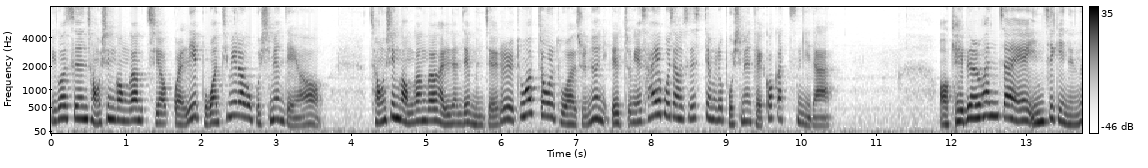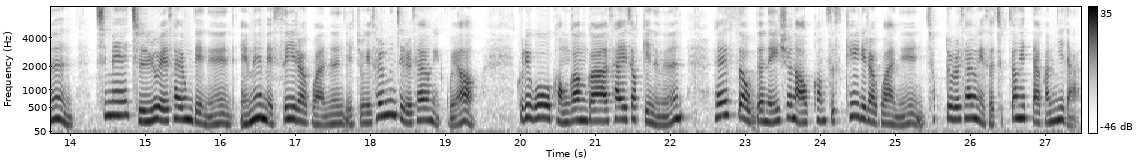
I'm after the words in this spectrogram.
이것은 정신건강 지역관리 보건팀이라고 보시면 돼요. 정신건강과 관련된 문제를 통합적으로 도와주는 일종의 사회보장 시스템으로 보시면 될 것 같습니다. 어, 개별 환자의 인지 기능은 치매 진료에 사용되는 MMSE라고 하는 일종의 설문지를 사용했고요. 그리고 건강과 사회적 기능은 Health of the Nation Outcomes Scale이라고 하는 척도를 사용해서 측정했다고 합니다.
